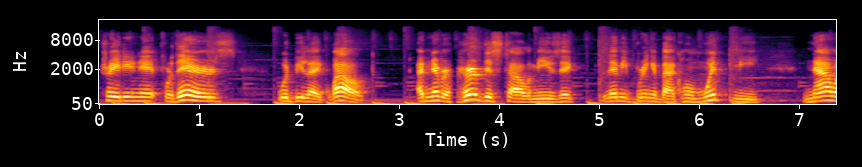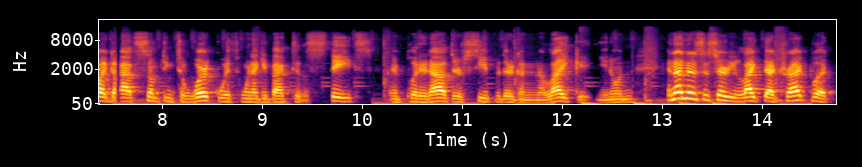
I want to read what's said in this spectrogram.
trading it for theirs would be like, wow, I've never heard this style of music. Let me bring it back home with me. Now I got something to work with when I get back to the States and put it out there, see if they're gonna like it, you know, and, and not necessarily like that track, but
